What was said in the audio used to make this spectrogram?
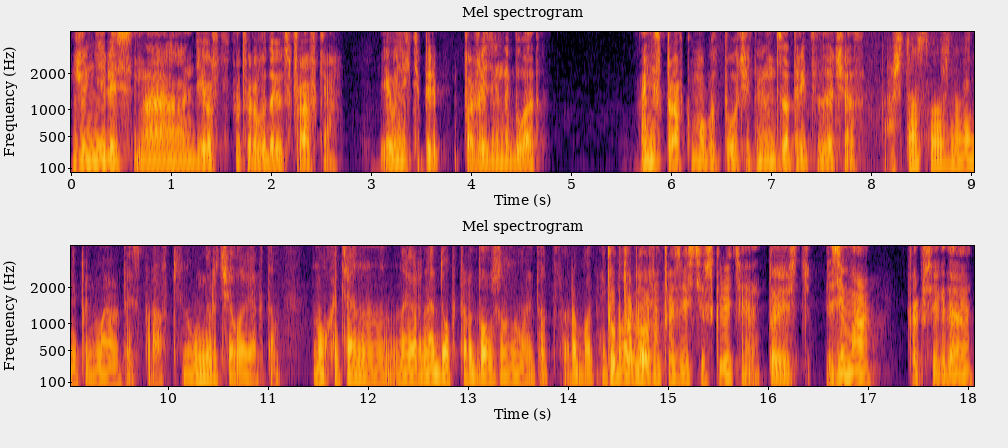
женились на девушке, которые выдают справки. И у них теперь пожизненный блат. Они справку могут получить минут за 30 за час. А что сложного, я не понимаю, в этой справке? Ну, умер человек там. Ну, хотя, наверное, доктор должен, ну, этот работник Доктор морга- должен произвести вскрытие. То есть зима, как всегда,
